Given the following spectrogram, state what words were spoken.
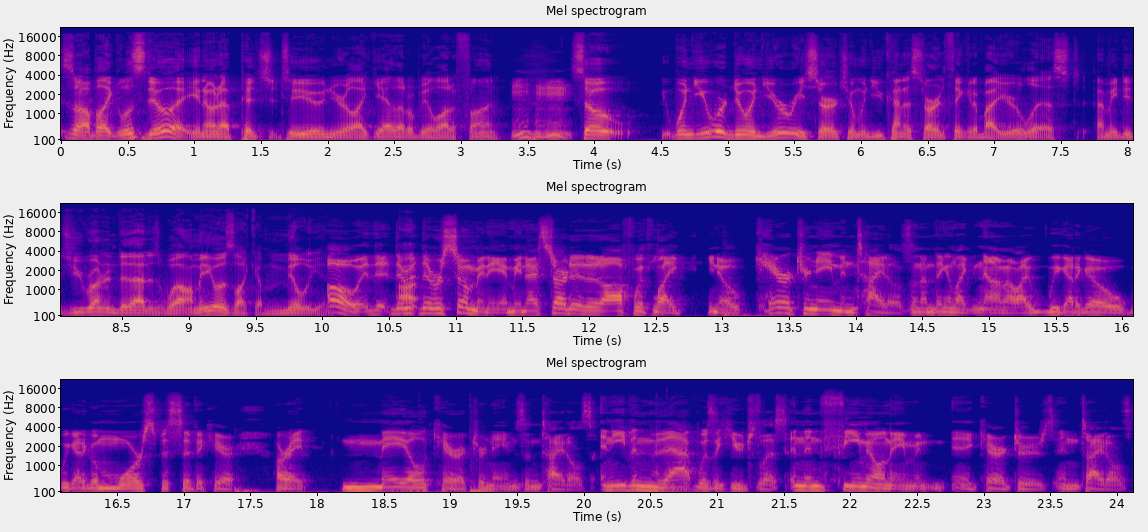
so I'm like, let's do it. You know, and I pitched it to you, and you're like, yeah, that'll be a lot of fun. Mm-hmm. So when you were doing your research and when you kind of started thinking about your list, I mean, did you run into that as well? I mean, it was like a million. Oh, th- Uh, there, there were so many. I mean, I started it off with like you know character name and titles, and I'm thinking like, no, no, I, we got to go, we got to go more specific here. All right, male character names and titles, and even that was a huge list, and then female name and uh, characters and titles,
